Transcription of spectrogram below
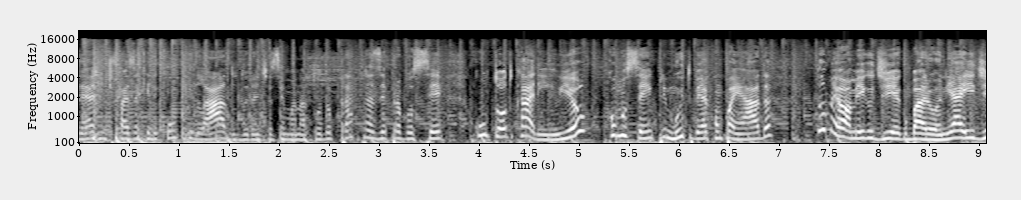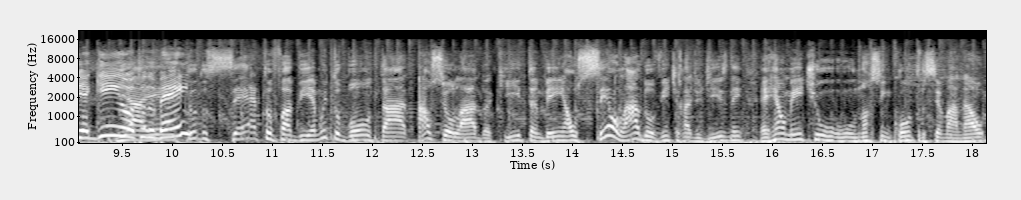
né? A gente faz aquele compilado durante a semana toda para trazer para você com todo carinho. E eu, como sempre, muito bem acompanhada do meu amigo Diego Baroni. E aí, Dieguinho, e tudo aí, bem? Tudo certo, Fabi. É muito bom estar ao seu lado aqui, também ao seu lado, ouvinte Rádio Disney. É realmente o, o nosso encontro semanal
